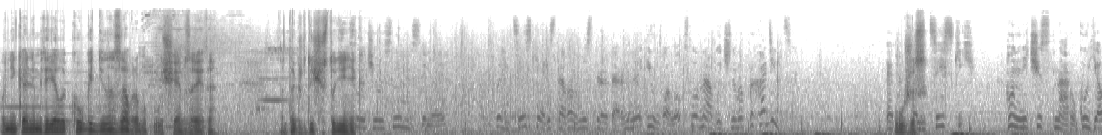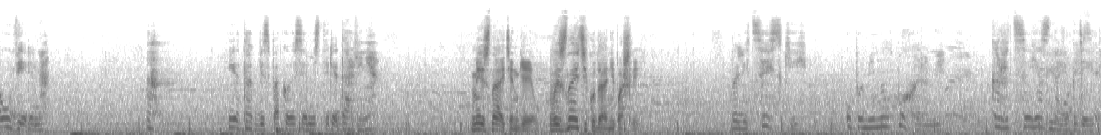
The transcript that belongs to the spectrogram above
Уникальные материалы коготь динозавра мы получаем за это. А также 1100 денег. Полицейский арестовал мистера Дарвина и уволок словно обычного проходимца. Этот Ужас. полицейский, он не чист на руку, я уверена. Я так беспокоюсь о мистере Дарвине. Мисс Найтингейл, вы знаете, куда они пошли? Полицейский упомянул похороны. Кажется, я знаю, где это.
